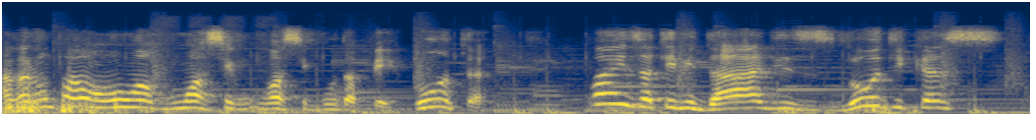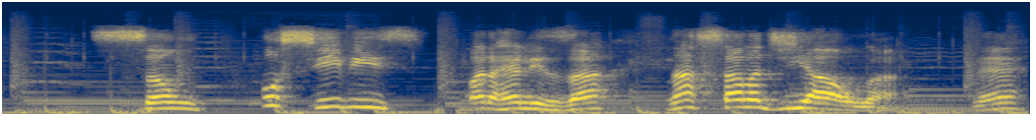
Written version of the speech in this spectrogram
Agora vamos para uma, uma, uma segunda pergunta. Quais atividades lúdicas são possíveis para realizar na sala de aula, né?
